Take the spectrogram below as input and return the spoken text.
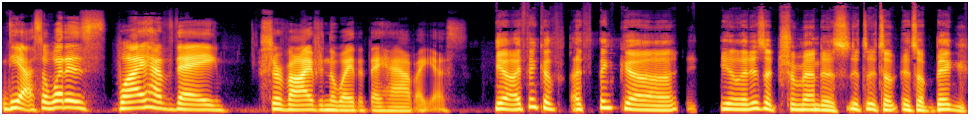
yeah, so what is why have they survived in the way that they have, I guess? Yeah, I think of I think uh you know, it is a tremendous it's it's a it's a big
